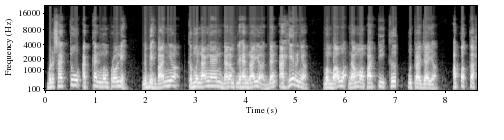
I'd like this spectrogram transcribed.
bersatu akan memperoleh lebih banyak kemenangan dalam pilihan raya dan akhirnya membawa nama parti ke Putrajaya. Apakah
